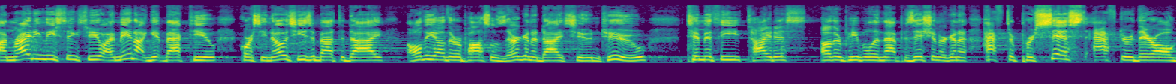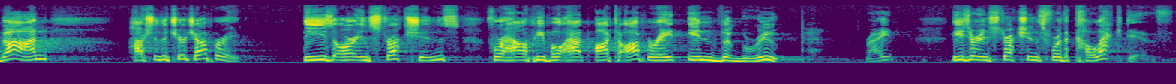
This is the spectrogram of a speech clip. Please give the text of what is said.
I'm writing these things to you. I may not get back to you. Of course, he knows he's about to die. All the other apostles, they're going to die soon too. Timothy, Titus, other people in that position are going to have to persist after they're all gone. How should the church operate? These are instructions for how people ought to operate in the group, right? These are instructions for the collective,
